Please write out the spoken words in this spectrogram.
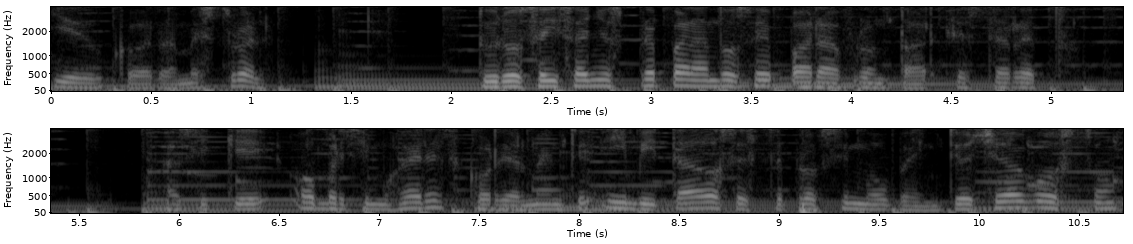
y educadora menstrual. Duró seis años preparándose para afrontar este reto. Así que hombres y mujeres cordialmente invitados este próximo 28 de agosto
